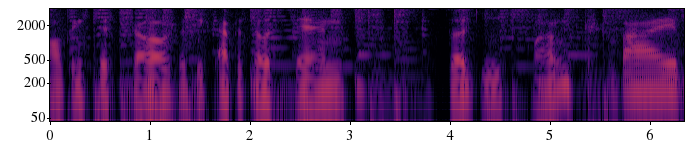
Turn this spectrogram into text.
all things disco. This week's episode's been Boogie Funk Vibes.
